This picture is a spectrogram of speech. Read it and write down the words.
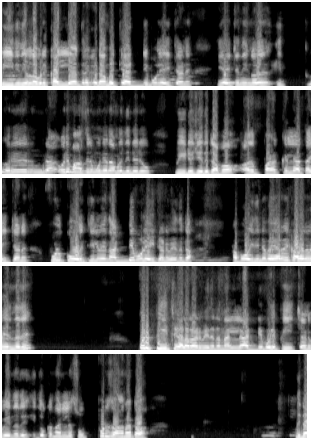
വീതി നീളം അവർ കല്യാണത്തിനൊക്കെ ഇടാൻ പറ്റിയ അടിപൊളി ഐറ്റാണ് ഈ ഐറ്റം നിങ്ങൾ ഒരു ഒരു മാസത്തിന് മുന്നേ നമ്മൾ ഇതിന്റെ ഒരു വീഡിയോ ചെയ്തിട്ട് അപ്പോൾ അത് പഴക്കമില്ലാത്ത ഐറ്റാണ് ഫുൾ ക്വാളിറ്റിയിൽ വരുന്ന അടിപൊളി ഐറ്റാണ് വരുന്നത് അപ്പോൾ ഇതിന്റെ വേറൊരു കളർ വരുന്നത് ഒരു പീച്ച് കളറാണ് വരുന്നത് നല്ല അടിപൊളി പീച്ചാണ് വരുന്നത്. ഇതൊക്കെ നല്ല സൂപ്പർ സാധനം കേട്ടോ ഇതിന്റെ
